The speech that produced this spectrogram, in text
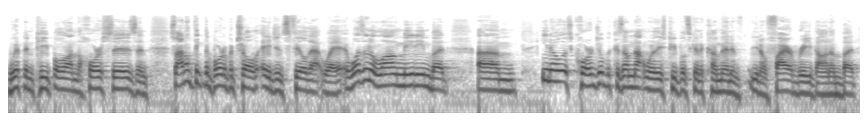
whipping people on the horses. And so I don't think the Border Patrol agents feel that way. It wasn't a long meeting, but. Um, you know, it was cordial because I'm not one of these people that's going to come in and, you know, fire breathe on them. But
